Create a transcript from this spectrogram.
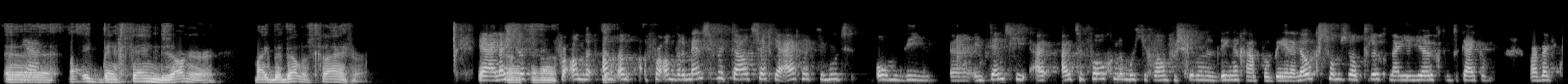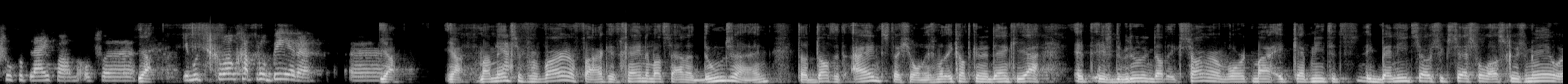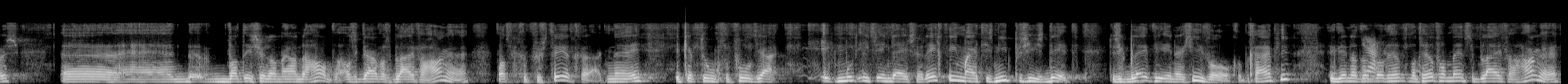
Ja. Maar ik ben geen zanger, maar ik ben wel een schrijver. Ja, en als je dat voor, andere, voor andere mensen vertaalt, zeg je eigenlijk, je moet om die uh, intentie uit, uit, te vogelen, moet je gewoon verschillende dingen gaan proberen. En ook soms wel terug naar je jeugd om te kijken, waar werd ik vroeger blij van? Of uh, ja. je moet gewoon gaan proberen. Uh, ja. Ja, maar mensen ja. verwarren vaak hetgene wat ze aan het doen zijn, dat dat het eindstation is. Want ik had kunnen denken, ja, het is de bedoeling dat ik zanger word, maar ik, heb niet het, ik ben niet zo succesvol als Guus Meeuwis. Uh, wat is er dan aan de hand? Als ik daar was blijven hangen, was ik gefrustreerd geraakt. Nee, ik heb toen gevoeld, ja, ik moet iets in deze richting, maar het is niet precies dit. Dus ik bleef die energie volgen, begrijp je? Ik denk dat dat wat heel, heel veel mensen blijven hangen.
